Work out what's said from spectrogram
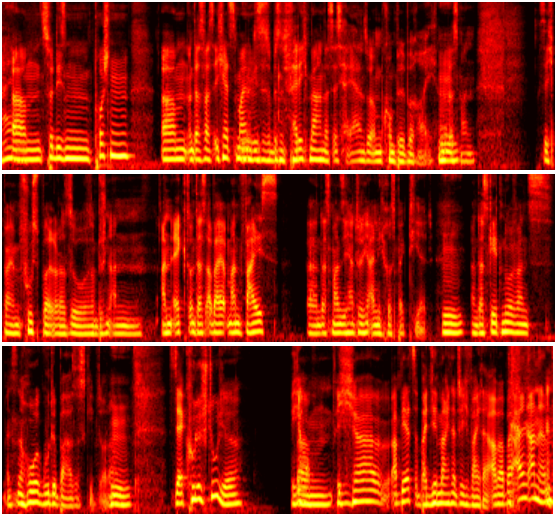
Ah, ja. ähm, zu diesem Pushen ähm, und das, was ich jetzt meine, dieses so ein bisschen fertig machen, das ist ja eher so im Kumpelbereich, ne? dass man sich beim Fußball oder so so ein bisschen an, aneckt und das aber man weiß, äh, dass man sich natürlich eigentlich respektiert. Mhm. Und das geht nur, wenn es eine hohe, gute Basis gibt, oder? Mhm. Sehr coole Studie. Ich. Ähm, ich höre ab jetzt, bei dir mache ich natürlich weiter, aber bei allen anderen,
